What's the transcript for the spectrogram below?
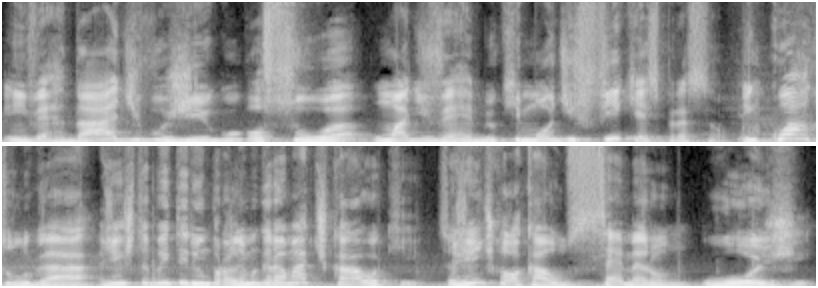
em verdade vos digo, possua um advérbio que modifique a expressão. Em quarto lugar, a gente também teria um problema gramatical aqui. Se a gente colocar o semeron, o hoje,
